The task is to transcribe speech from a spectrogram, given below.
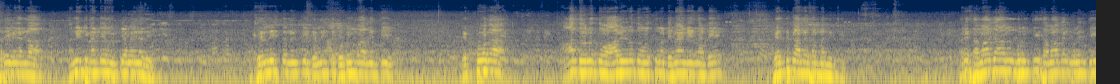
అదేవిధంగా అన్నింటికంటే ముఖ్యమైనది జర్నలిస్టుల నుంచి జర్నలిస్టుల కుటుంబాల నుంచి ఎక్కువగా ఆందోళనతో ఆవేదనతో వస్తున్న డిమాండ్ ఏంటంటే హెల్త్ కార్డులకు సంబంధించి. అరే సమాజం గురించి సమాజం గురించి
